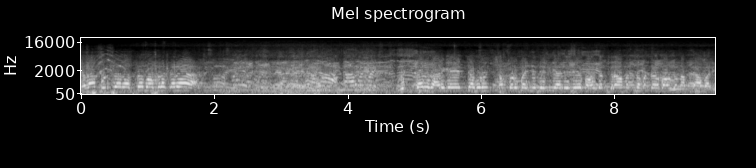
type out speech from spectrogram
चला पुढचा रस्ता मोकळा करा. विठ्ठल गाडगे यांच्याकडून शंभर रुपयाची देणगी आलेली आहे. बावधन ग्रामस्थ मंडळ बावधन आपल्या आभारी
